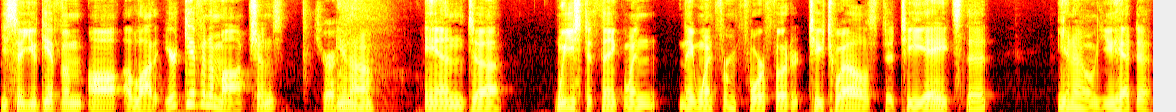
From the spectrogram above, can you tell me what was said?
you so you give them all a lot of, you're giving them options Sure. you know? And uh, we used to think when they went from four foot t12s to t8s that you know, you had to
